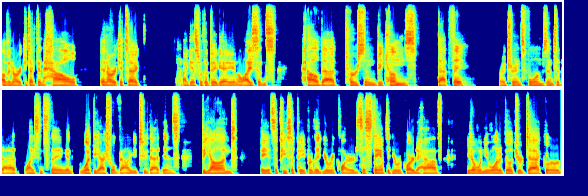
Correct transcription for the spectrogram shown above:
of an architect and how an architect i guess with a big a and a license how that person becomes that thing right transforms into that license thing and what the actual value to that is beyond hey it's a piece of paper that you're required it's a stamp that you're required to have you know when you want to build your deck or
